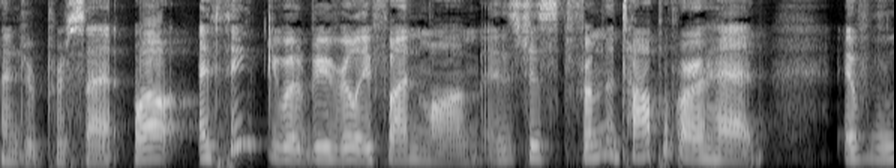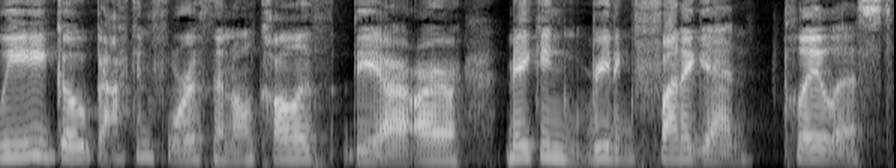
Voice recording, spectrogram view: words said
100% well i think it would be really fun mom is just from the top of our head if we go back and forth, and I'll call it the uh, our making reading fun again playlist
